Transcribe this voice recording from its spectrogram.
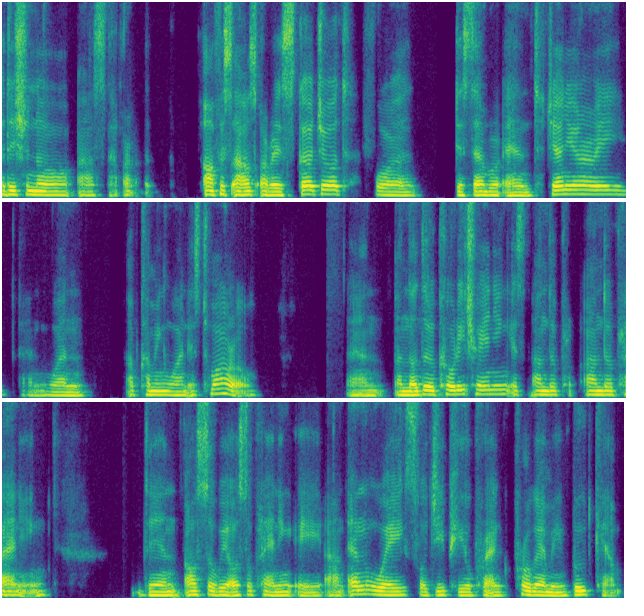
Additional uh, uh, office hours already scheduled for December and January, and one upcoming one is tomorrow. And another Codee training is under under planning. Then also we're also planning a an N-Ways for GPU programming bootcamp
